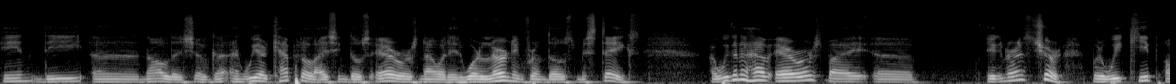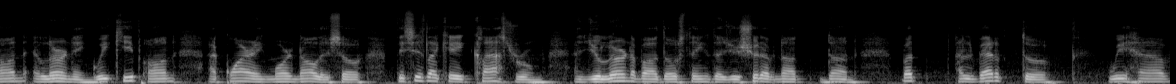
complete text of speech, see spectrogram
in the uh, knowledge of God, and we are capitalizing those errors nowadays. We're learning from those mistakes. Are we going to have errors by uh, ignorance? Sure, but we keep on learning. We keep on acquiring more knowledge. So this is like a classroom, and you learn about those things that you should have not done. Alberto, we have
